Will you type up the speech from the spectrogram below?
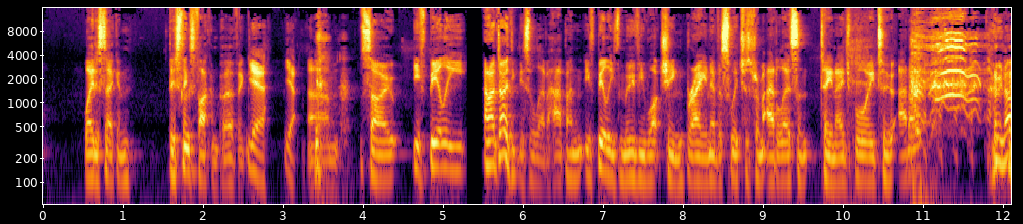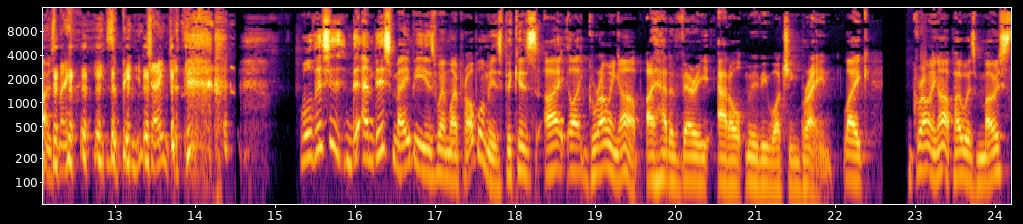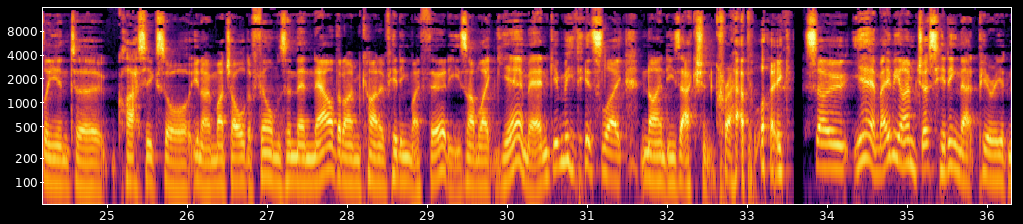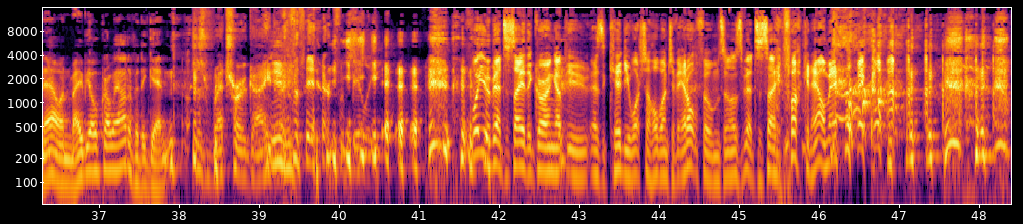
wait a second. This thing's fucking perfect. Yeah. Yeah. Um, so if Billy, and I don't think this will ever happen, if Billy's movie watching brain ever switches from adolescent teenage boy to adult, who knows? Maybe his opinion changes. Well, this is, and this maybe is where my problem is because I, like, growing up, I had a very adult movie watching brain. Like, growing up, I was mostly into classics or, you know, much older films. And then now that I'm kind of hitting my 30s, I'm like, yeah, man, give me this, like, 90s action crap. Like, so, yeah, maybe I'm just hitting that period now and maybe I'll grow out of it again. Just retrograde over there for Billy. what you were about to say that growing up, you as a kid, you watched a whole bunch of adult films, and I was about to say, "Fucking hell, man!" Like,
